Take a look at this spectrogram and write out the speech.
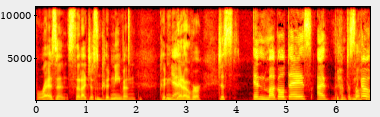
presence that I just mm. couldn't even, couldn't Yeah. get over. just in Muggle days. I I'm just like, oh,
